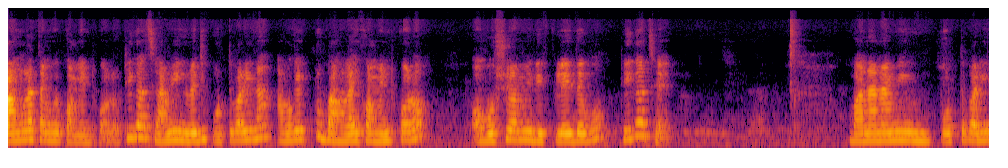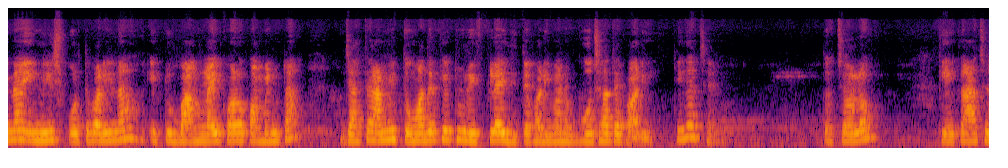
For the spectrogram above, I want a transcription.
বাংলাতে আমাকে কমেন্ট করো, ঠিক আছে? আমি ইংরেজি পড়তে পারি না, আমাকে একটু বাংলায় কমেন্ট করো, অবশ্যই আমি রিপ্লাই দেব, ঠিক আছে? বানান আমি পড়তে পারি না ইংলিশ পড়তে পারি না, একটু বাংলায় করো কমেন্টটা যাতে আমি তোমাদেরকে একটু রিপ্লাই দিতে পারি মানে বোঝাতে পারি, ঠিক আছে? তো চলো, কে কে আছে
